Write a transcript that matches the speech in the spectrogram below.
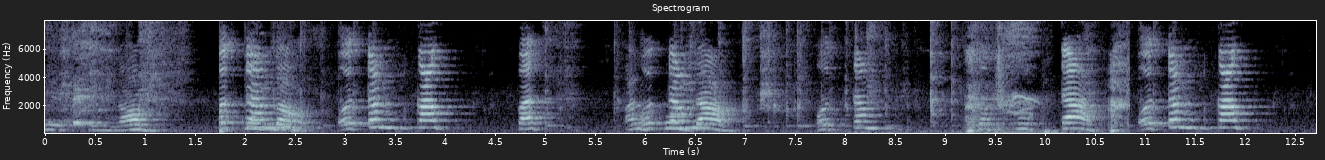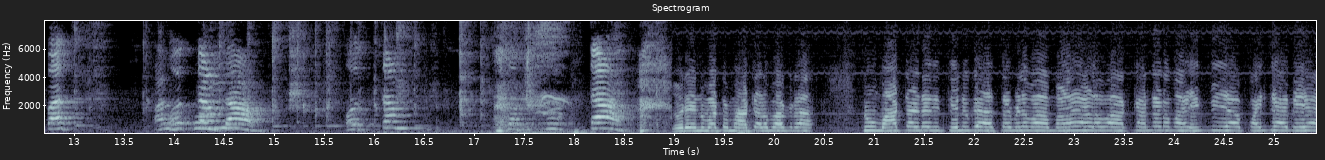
వేసుకుందాం వస్తుందాం వస్తాం కప్ పట్ అనుకుందాం వస్తాం కప్పుతాం వస్తాం కప్ పట్ అనుకుందాం వస్తాం కప్పుతాం ఒరే నువ్వు అట్ట మాట్లాడబాకురా నువ్వు మాట్లాడేది తెలుగా తమిళమా మలయాళమా కన్నడమా హిందీయా పంజాబీయా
